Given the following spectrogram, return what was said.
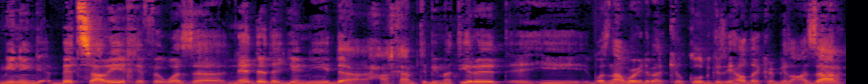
meaning betzarich. If it was a neder that you need uh, hacham to be matirit, uh, he was not worried about kilkul because he held like Rabbi Lazar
